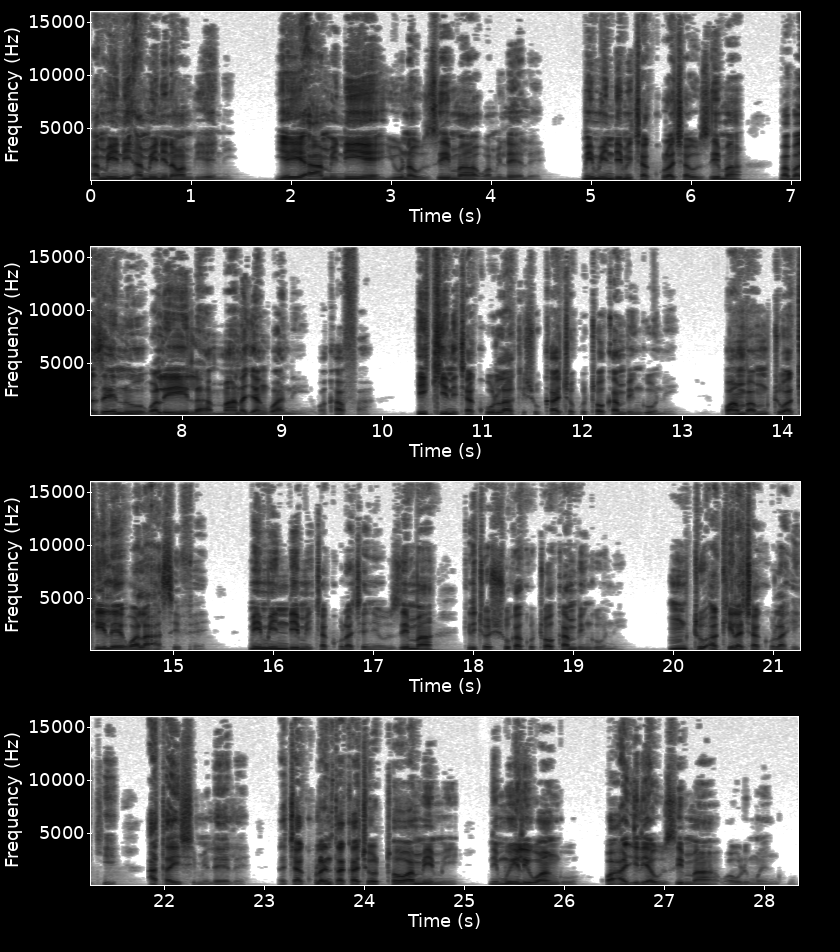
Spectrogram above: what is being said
Amini amini nawambieni yeye aaminie yuna uzima wa milele. Mimi ndimi chakula cha uzima baba zenu waliila mana jangwani wakafa. Hiki ni chakula kishukacho kutoka mbinguni kwamba mtu akile wala asife. Mimi ndimi chakula chenye uzima kilichoshuka kutoka mbinguni mtu akila chakula hiki ataishi milele. Na chakula nitakachotoa mimi ni mwili wangu kwa ajili ya uzima wa ulimwengu.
